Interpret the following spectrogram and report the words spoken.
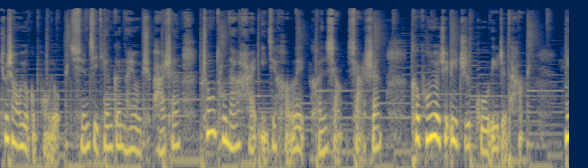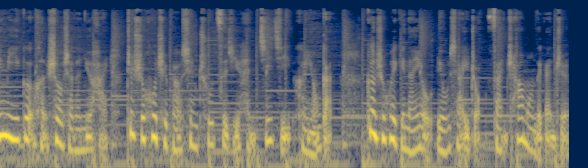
就像我有个朋友，前几天跟男友去爬山，中途男孩已经很累，很想下山，可朋友却一直鼓励着他。明明一个很瘦小的女孩，这时候却表现出自己很积极、很勇敢，更是会给男友留下一种反差萌的感觉。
